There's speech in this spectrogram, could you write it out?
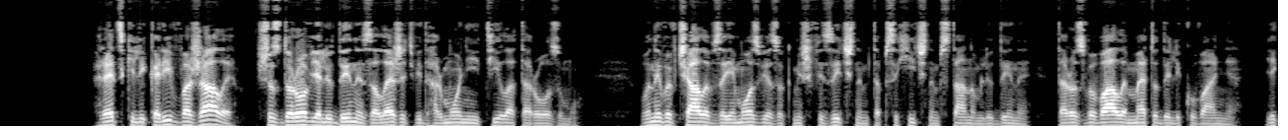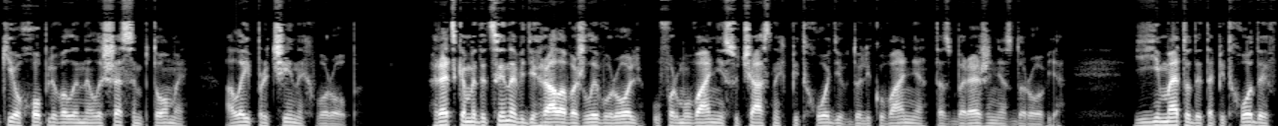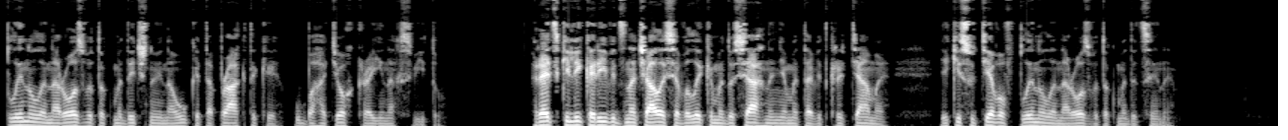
Грецькі лікарі вважали, що здоров'я людини залежить від гармонії тіла та розуму. Вони вивчали взаємозв'язок між фізичним та психічним станом людини та розвивали методи лікування, які охоплювали не лише симптоми, але й причини хвороб. Грецька медицина відіграла важливу роль у формуванні сучасних підходів до лікування та збереження здоров'я. Її методи та підходи вплинули на розвиток медичної науки та практики у багатьох країнах світу. Грецькі лікарі відзначалися великими досягненнями та відкриттями, які суттєво вплинули на розвиток медицини.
